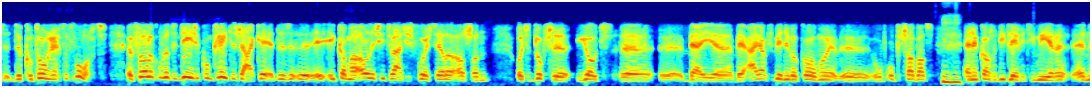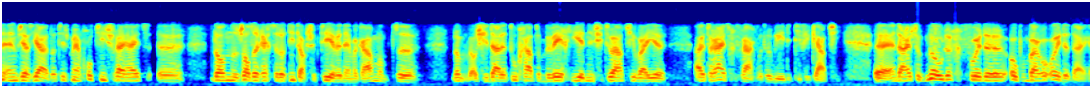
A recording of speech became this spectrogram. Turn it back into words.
de, de kantonrechter volgt. Uh, vooral ook omdat in deze concrete zaken... Dus, uh, ik kan me alle situaties voorstellen als een orthodoxe Jood uh, bij, bij Ajax binnen wil komen op, op Sabbat... Mhm. en dan kan ze niet legitimeren en, en zegt ja, dat is mijn godsdienstvrijheid... dan zal de rechter dat niet accepteren, neem ik aan. Want dan, als je daar naartoe gaat, dan beweeg je in een situatie waar je uiteraard gevraagd wordt om identificatie. Uh, en daar is het ook nodig voor de openbare orde daar.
